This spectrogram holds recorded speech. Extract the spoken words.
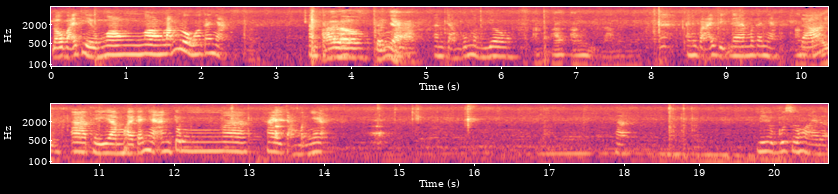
lộ vải thiều ngon ngon lắm luôn á cả nhà. Anh chồng hello cả nhà. Anh chồng của mình vô. Ăn ăn ăn ăn vải Việt Nam đó cả nhà. Ăn đó. à, thì à, mời cả nhà ăn chung à, hai chồng mình nha. Nè. Đi buổi xưa hoài rồi.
